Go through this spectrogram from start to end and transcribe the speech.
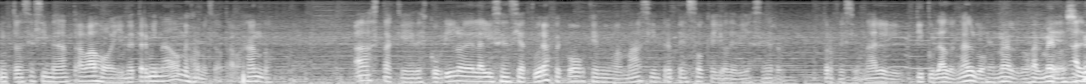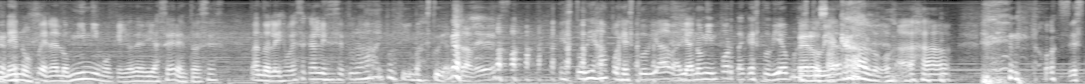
Entonces si me dan trabajo indeterminado, mejor me quedo trabajando. Hasta que descubrí lo de la licenciatura fue como que mi mamá siempre pensó que yo debía ser profesional titulado en algo. En algo, al menos. Eh, al menos era lo mínimo que yo debía hacer. Entonces, cuando le dije voy a sacar la licenciatura, ay, por fin vas a estudiar otra vez. Estudiaba, pues estudiaba. Ya no me importa que estudiemos. Pero estudiar. sacalo. Ajá. Entonces,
